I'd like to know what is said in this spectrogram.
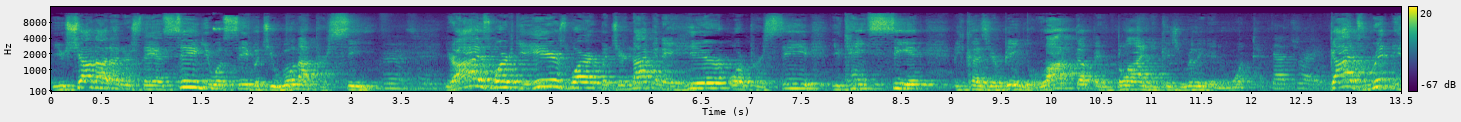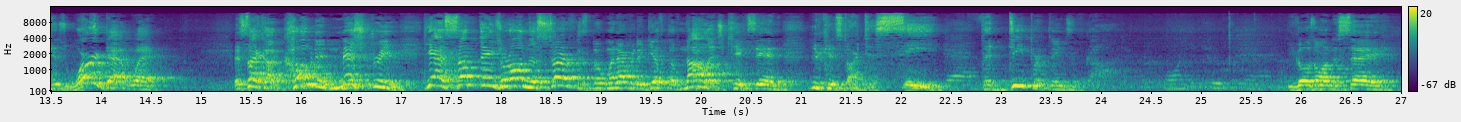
you shall not understand, seeing you will see, but you will not perceive. Mm-hmm. Your eyes work, your ears work, but you're not going to hear or perceive. You can't see it because you're being locked up and blinded because you really didn't want to. That's right. God's written His Word that way. It's like a coded mystery. Yeah, some things are on the surface, but whenever the gift of knowledge kicks in, you can start to see the deeper things of God. He goes on to say,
